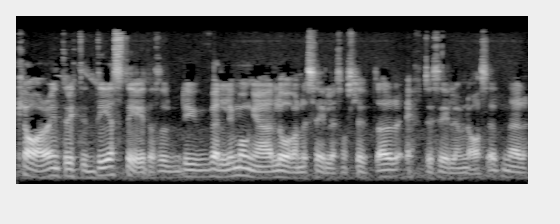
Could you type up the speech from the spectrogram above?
klarar inte riktigt det steget. Alltså det är ju väldigt många lovande seglare som slutar efter segelgymnasiet när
